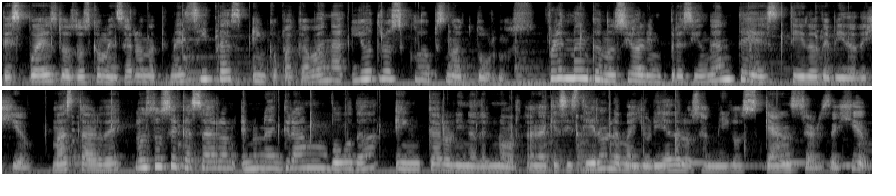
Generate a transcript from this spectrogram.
Después, los dos comenzaron a tener citas en Copacabana y otros clubs nocturnos. Friedman conoció al impresionante estilo de vida de Hill. Más tarde, los dos se casaron en una gran boda en Carolina del Norte, a la que asistieron la mayoría de los amigos gangsters de Hill.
